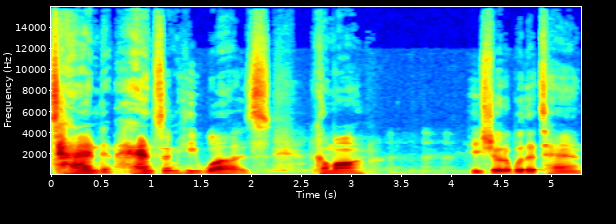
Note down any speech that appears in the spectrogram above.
tanned and handsome he was. Come on. He showed up with a tan.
